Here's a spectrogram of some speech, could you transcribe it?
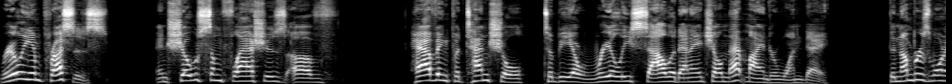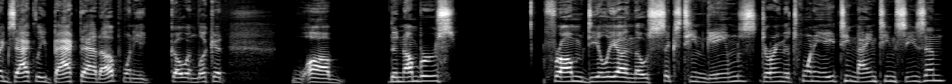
really impresses and shows some flashes of having potential to be a really solid NHL netminder one day. The numbers won't exactly back that up when you go and look at uh, the numbers from Delia in those 16 games during the 2018 19 season.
